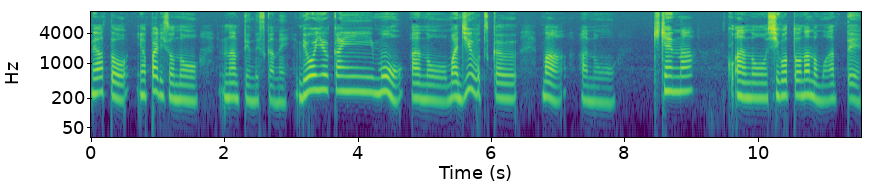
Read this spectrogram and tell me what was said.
であとやっぱりそのなんていうんですかね猟友会もあの、まあ、銃を使う、まあ、あの危険なあの仕事なのもあってて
